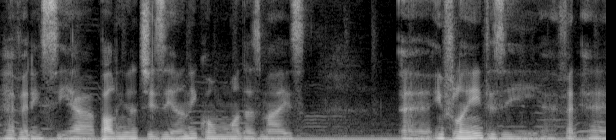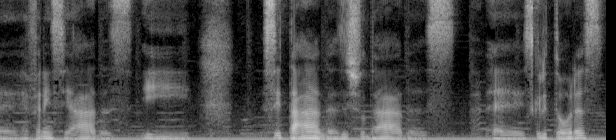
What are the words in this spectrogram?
reverencia a Paulina Tiziani como uma das mais é, influentes e refer é, referenciadas e citadas, estudadas é, escritoras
